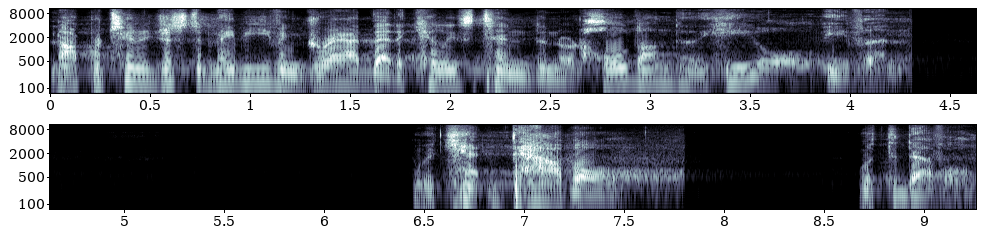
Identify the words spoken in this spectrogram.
An opportunity just to maybe even grab that Achilles tendon or hold on to the heel, even. We can't dabble with the devil.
